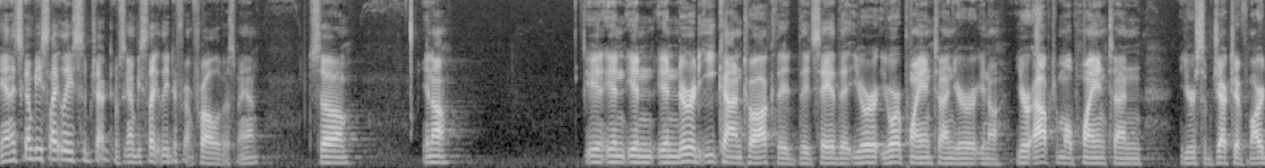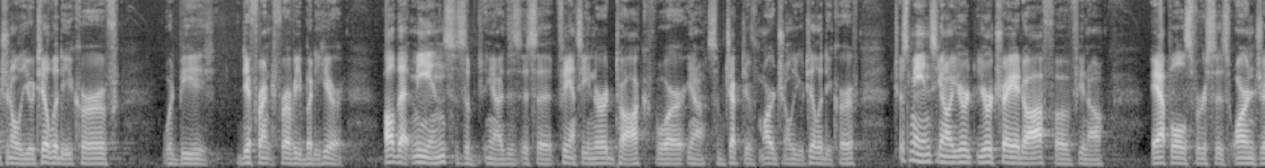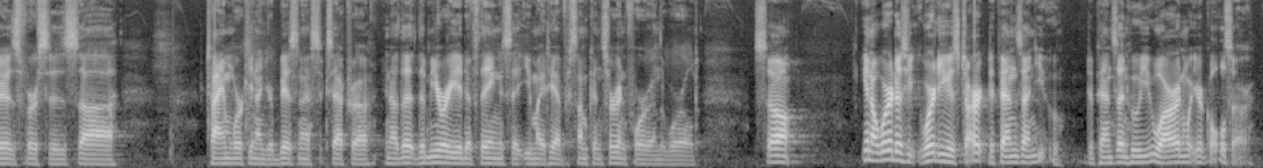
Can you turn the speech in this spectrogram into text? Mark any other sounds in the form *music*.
And it's going to be slightly subjective. It's going to be slightly different for all of us, man. So, you know, in, in, in nerd econ talk, they'd, they'd say that your, your point on your, you know, your optimal point on your subjective marginal utility curve would be different for everybody here. All that means is, you know, this it's a fancy nerd talk for, you know, subjective marginal utility curve. Just means, you know, your, your trade-off of, you know, apples versus oranges versus uh, time working on your business, et cetera. You know, the, the myriad of things that you might have some concern for in the world. So, you know, where, does, where do you start depends on you, depends on who you are and what your goals are.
